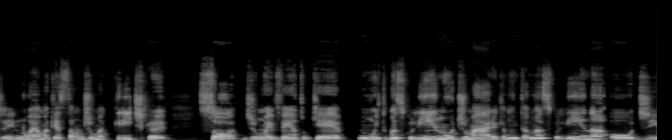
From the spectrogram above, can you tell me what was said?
gente, não é uma questão de uma crítica só de um evento que é muito masculino, de uma área que é muito masculina, ou de,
